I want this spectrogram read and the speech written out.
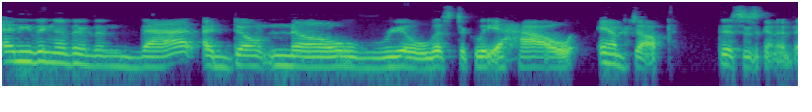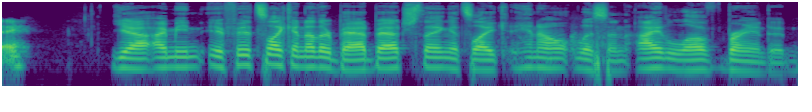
Anything other than that, I don't know realistically how amped up this is going to be. yeah, I mean, if it's like another Bad Batch thing, it's like you know, listen, I love Brandon,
